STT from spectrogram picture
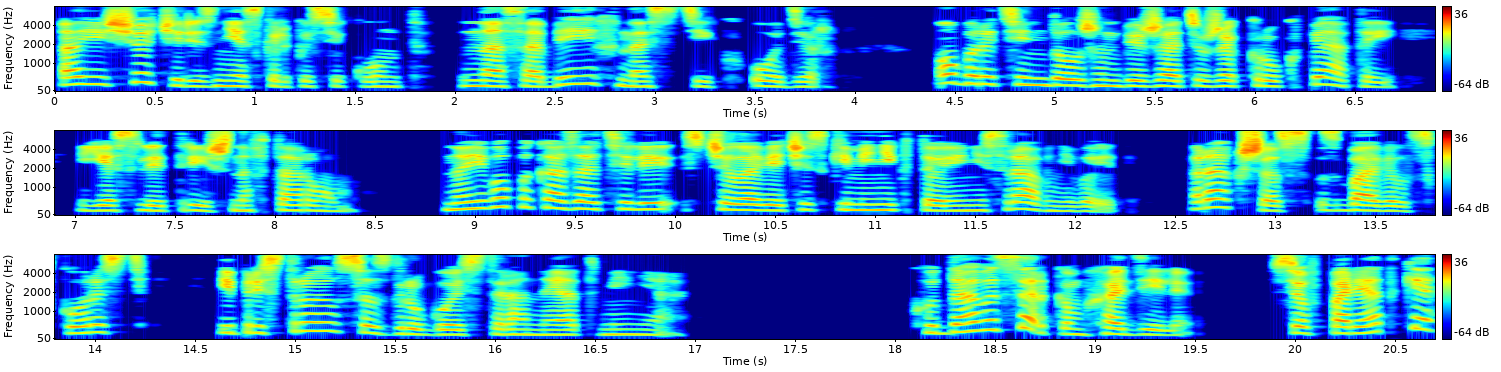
А еще через несколько секунд нас обеих настиг Одер. Оборотень должен бежать уже круг пятый, если Триш на втором. но его показатели с человеческими никто и не сравнивает. Ракшас сбавил скорость и пристроился с другой стороны от меня. «Куда вы с Эрком ходили? Все в порядке?»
